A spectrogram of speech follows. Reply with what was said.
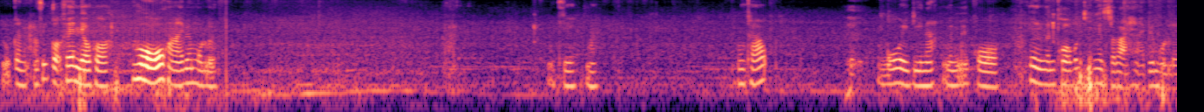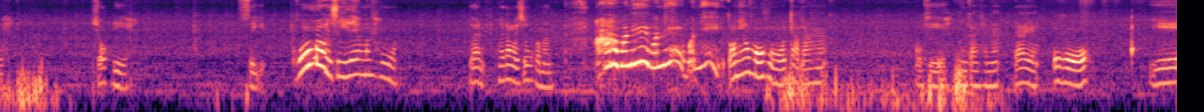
ดูกันเอาที่เกาะแค่อันเดียวพอโหหายไปหมดเลย โอเค มารองเท้าโอ้ยดีนะเงินไม่พอเพื่อนเงินพอก็คิดเงินสลายหายไปหมดเลยโชคดีสีโอ้ยสีแดงมันโหดยันไม่ต้องไปสู้กับมันอ้าววันนี้วันนี้วันนี้ตอนนี้โมโหจัดแล้วฮะโอเคเป็นการชนะได้อย่างโอ้โหเย้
